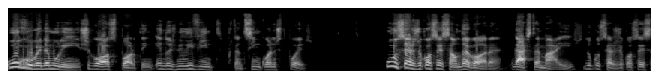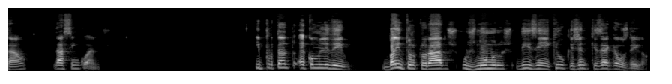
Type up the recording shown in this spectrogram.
O Ruben Amorim chegou ao Sporting em 2020, portanto, 5 anos depois. O Sérgio Conceição de agora gasta mais do que o Sérgio Conceição de há 5 anos. E, portanto, é como lhe digo, bem torturados, os números dizem aquilo que a gente quiser que eles digam.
